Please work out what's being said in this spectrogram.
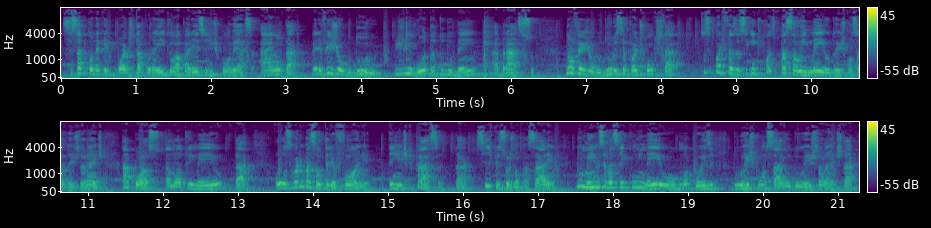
Você sabe quando é que ele pode estar por aí que eu apareço e a gente conversa? Ah, não tá. Beleza, fez jogo duro? Desligou, tá tudo bem, abraço. Não fez jogo duro, você pode conquistar. Então você pode fazer o seguinte: pode passar o e-mail do responsável do restaurante? Ah, posso. Anota o e-mail, tá? Ou você pode passar o telefone, tem gente que passa, tá? Se as pessoas não passarem, no mínimo você vai sair com um e-mail ou alguma coisa do responsável do restaurante, tá?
